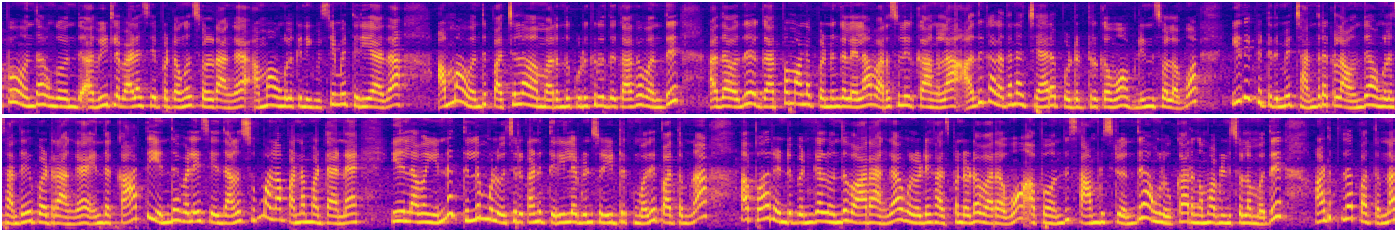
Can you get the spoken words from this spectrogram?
அப்போ வந்து அவங்க வந்து வீட்டில் வேலை செய்யப்பட்டவங்க சொல்கிறாங்க அம்மா உங்களுக்கு இன்றைக்கி விஷயமே தெரியாதா? அம்மா வந்து பச்சளை மருந்து கொடுக்கறதுக்காக வந்து அதாவது கர்ப்பமான பெண்ணுங்கள் எல்லாம் வர சொல்லியிருக்காங்களா? அதுக்காக தான் நான் சேரை போட்டுட்ருக்கவோ அப்படின்னு சொல்லவும் இது கிட்டதுமே சந்திரகலா வந்து அவங்கள சந்தேகப்படுறாங்க. இந்த கார்த்தி எந்த வேலையை செய்தாலும் சும்மாலாம் பண்ண மாட்டானே? இதில் அவன் என்ன தில்லுமுள் வச்சிருக்கான்னு தெரியல அப்படின்னு சொல்லிட்டு இருக்கும்போதே பார்த்தோம்னா அப்போ ரெண்டு பெண்கள் வந்து வராங்க அவங்களுடைய ஹஸ்பண்டோட வரவும் அப்போ வந்து சாம்பிடிச்சிட்டு வந்து அவங்கள உட்காருங்கம்மா அப்படின்னு சொல்லும்போது அடுத்ததாக பார்த்தோம்னா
